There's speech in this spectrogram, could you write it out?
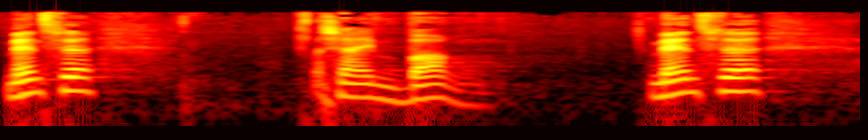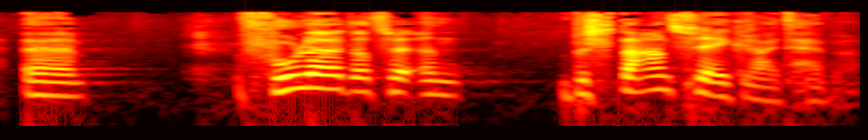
Mensen zijn bang. Mensen uh, voelen dat ze een bestaanszekerheid hebben.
